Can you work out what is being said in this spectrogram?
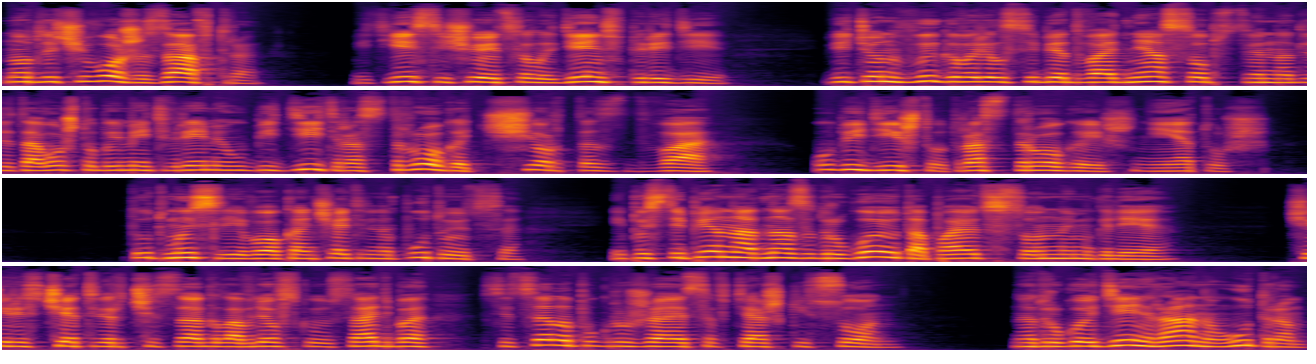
Но для чего же завтра? Ведь есть еще и целый день впереди. Ведь он выговорил себе два дня, собственно, для того, чтобы иметь время убедить, растрогать, черта с два. Убедишь тут, растрогаешь, нет уж. Тут мысли его окончательно путаются — и постепенно одна за другой утопают в сонной мгле. Через четверть часа Головлевская усадьба всецело погружается в тяжкий сон. На другой день рано утром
